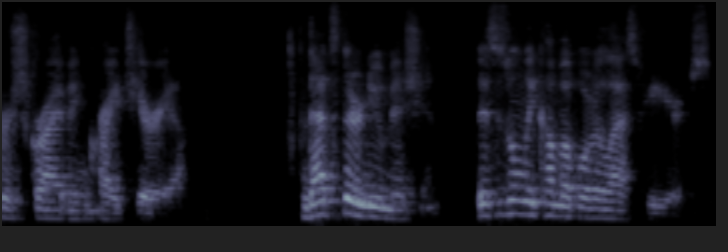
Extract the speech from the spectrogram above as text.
prescribing criteria. That's their new mission. This has only come up over the last few years.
